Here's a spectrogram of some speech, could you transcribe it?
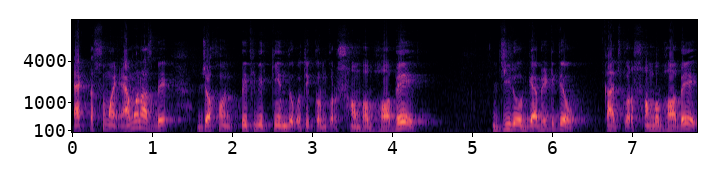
একটা সময় এমন আসবে যখন পৃথিবীর কেন্দ্র অতিক্রম করা সম্ভব হবে। জিরো গ্র্যাভিটিতেও কাজ করা সম্ভব হবে।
